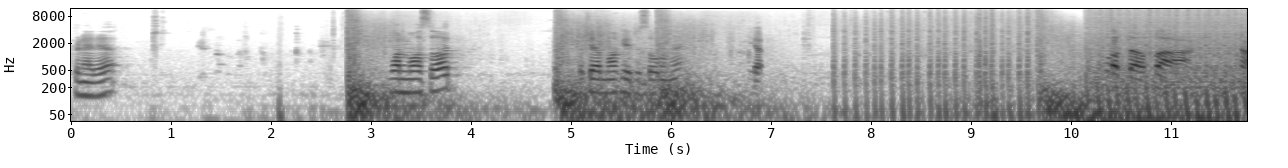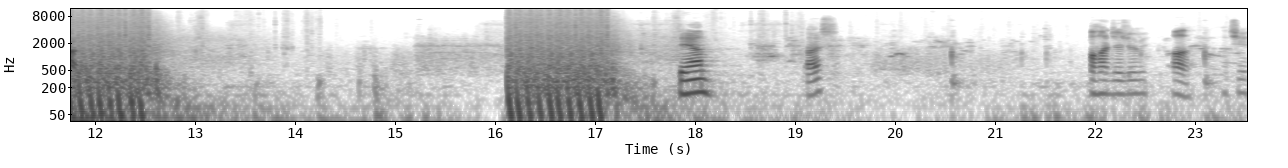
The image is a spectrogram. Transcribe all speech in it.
Grenade out. One more side. Watch out, Mikey, just all in there. Yep. What the fuck? Cunt. Down. Nice. Behind you, Drooby. Oh, that's you.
